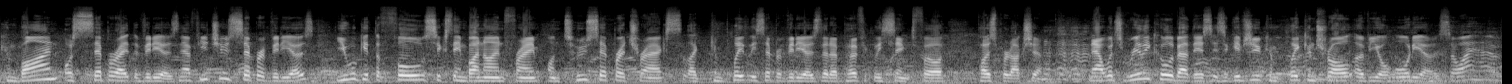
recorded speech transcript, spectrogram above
combine or separate the videos. Now, if you choose separate videos, you will get the full 16 by 9 frame on two separate tracks, like completely separate videos that are perfectly synced for post production. Now, what's really cool about this is it gives you complete control over your audio. So I have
